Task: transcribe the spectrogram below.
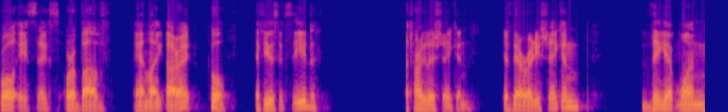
roll a six or above, and like, all right, cool. If you succeed, a target is shaken. If they're already shaken, they get one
